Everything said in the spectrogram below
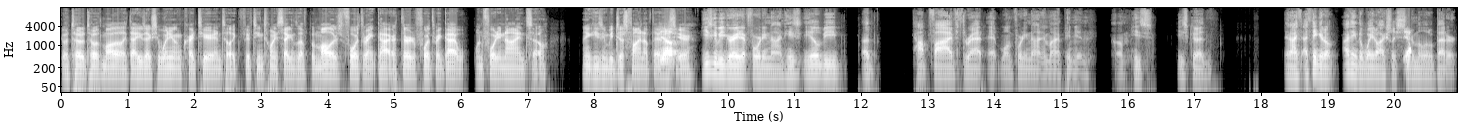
go toe to toe with Mauller like that. He was actually winning on criteria until like 15, 20 seconds left. But Mauller's fourth ranked guy or third or fourth ranked guy, at 149. So I think he's gonna be just fine up there Yep. this year. He's gonna be great at forty nine. He's he'll be a top five threat at one forty nine in my opinion. Um, he's he's good, and I, I think it'll I think the weight will actually suit Yeah. him a little better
